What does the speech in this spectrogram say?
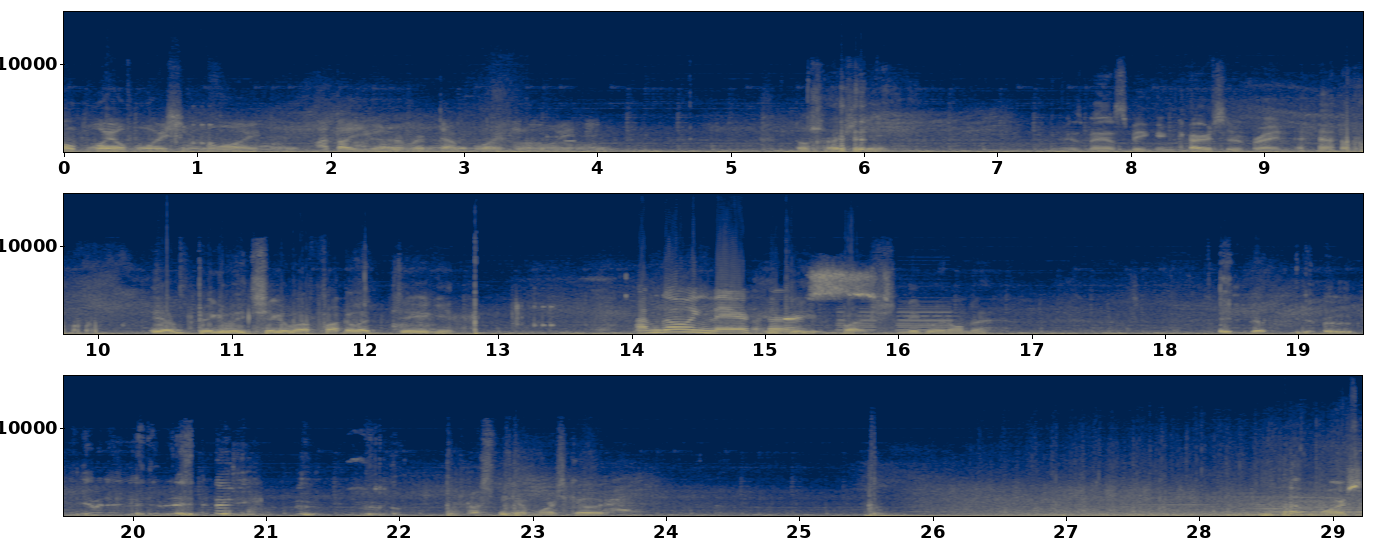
Oh boy, oh boy, Some Hanoi. I thought you were gonna rip that boy, Hanoi. Don't start shit. This man speaking cursive right now. Yo, biggly chiggle up, fuck a digging. I'm going there He get first. butt sniggling on the. Oh, speaking of Morse code. Morse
